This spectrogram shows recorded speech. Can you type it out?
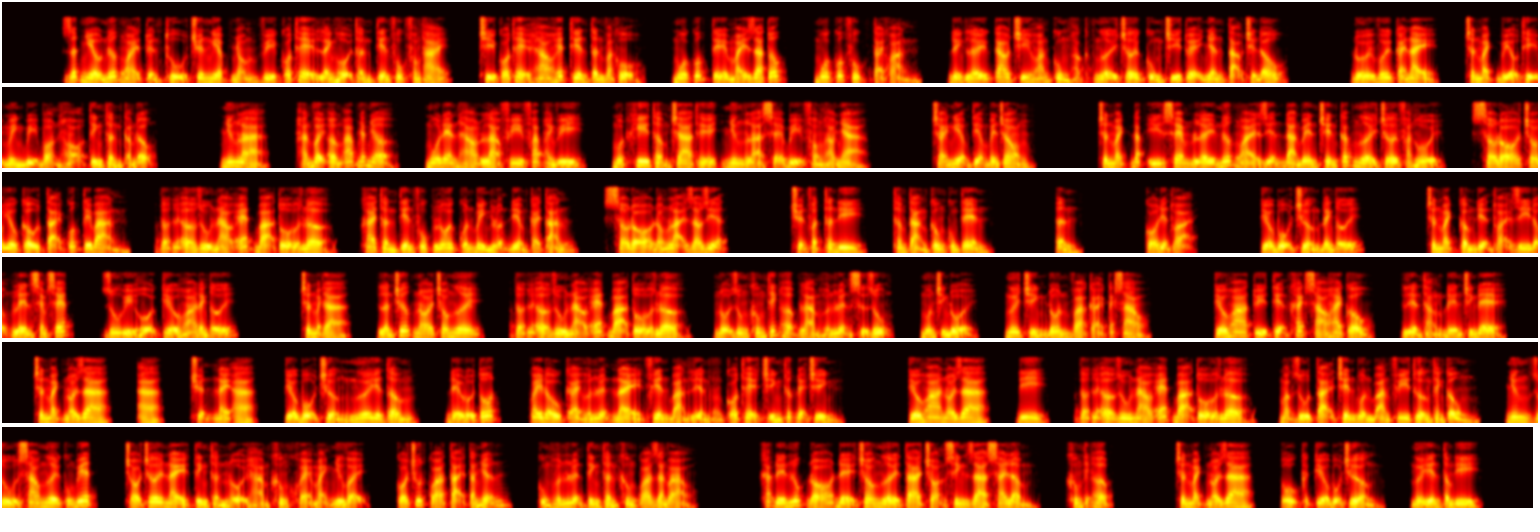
Rất nhiều nước ngoài tuyển thủ chuyên nghiệp nhóm vì có thể lãnh hội thần tiên phục phong thái, chỉ có thể hao hết thiên tân vạn khổ, mua quốc tế máy gia tốc, mua quốc phục tài khoản, đỉnh lấy cao trí hoãn cùng hoặc người chơi cùng trí tuệ nhân tạo chiến đấu. Đối với cái này, Trần Mạch biểu thị mình bị bọn họ tinh thần cảm động. Nhưng là, hắn vậy ấm áp nhắc nhở, mua đen hào là phi pháp hành vi, một khi thẩm tra thế nhưng là sẽ bị phong hào nha. Trải nghiệm tiệm bên trong. Trần Mạch đắc ý xem lấy nước ngoài diễn đàn bên trên các người chơi phản hồi, sau đó cho yêu cầu tại quốc tế bản, tớ lẽ ở dù nào S bạ tổ ơn khai thần tiên phục lôi cuốn bình luận điểm cai tán, sau đó đóng lại giao diện. Chuyện Phật thân đi, thâm tàng công cùng tên. ân Có điện thoại. tiểu Bộ trưởng đánh tới. Trần Mạch cầm điện thoại di động lên xem xét, du ủy hội Kiều Hoa đánh tới. Trần Mạch à, lần trước nói cho ngươi, Tớ lẽ ở dù nào ép bạ tổ ơn nội dung không thích hợp làm huấn luyện sử dụng, muốn chỉnh đổi, ngươi chỉnh đốn và cải cách sao. Tiểu Hoa tùy tiện khách sáo hai câu, liền thẳng đến chính đề. Trần Mạch nói ra, À, chuyện này à, tiểu bộ trưởng ngươi yên tâm, đều đổi tốt, quay đầu cái huấn luyện này phiên bản liền có thể chính thức đệ trình. Tiểu Hoa nói ra, đi, tớ lại ở dù nào ép bạ tổ ơn mặc dù tại trên buôn bán phi thường thành công, nhưng dù sao ngươi cũng biết, trò chơi này tinh thần nội hàm không khỏe mạnh như vậy, có chút quá tại tàn nhẫn, cùng huấn luyện tinh thần không quá dán vào. Khác đến lúc đó để cho người ta chọn sinh ra sai lầm, không thích hợp. Trần Mạch nói ra, ồ cái kiều bộ trưởng, người yên tâm đi.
